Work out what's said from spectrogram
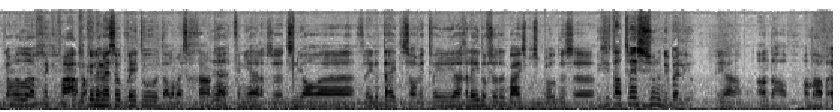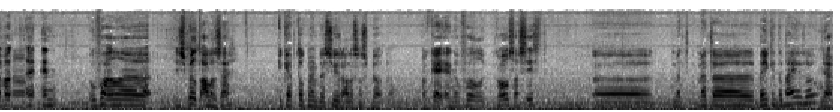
Ik kan wel eh, gekke verhalen Dan kunnen mensen ook weten hoe het allemaal is gegaan. Ja. Ik vind het niet erg. Het is nu al verleden tijd. Het is alweer twee jaar geleden of zo dat ik bij heb gespeeld. Dus Je zit al twee seizoenen nu bij Lille. ja, anderhalf. Anderhalf. En, wat, Ja. en, en hoeveel. je speelt alles, hè? Ik heb tot mijn blessure alles gespeeld man. Oké, en hoeveel goals, assist? Eh, met met eh beker erbij en zo. Ja.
